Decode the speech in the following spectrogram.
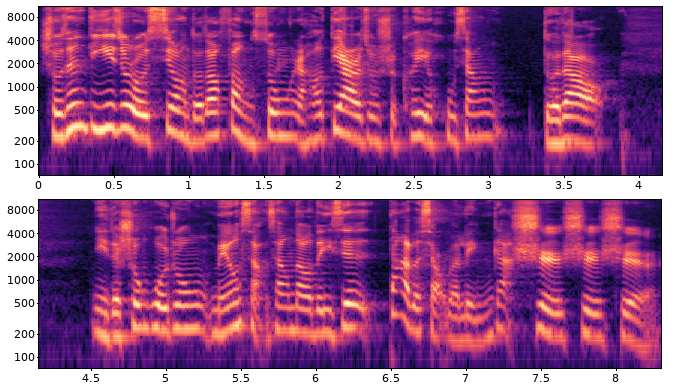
首先第一就是希望得到放松，然后第二就是可以互相得到。你的生活中没有想象到的一些大的小的灵感，是是是，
